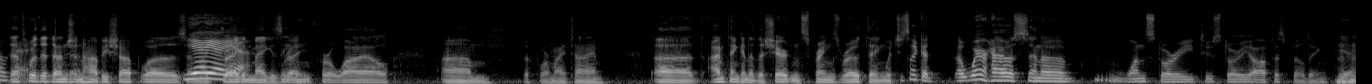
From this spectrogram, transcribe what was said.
Okay. That's where the Dungeon Hobby Shop was, and Yeah, like yeah, Dragon yeah. Magazine Right. for a while, um, before my time. Uh, I'm thinking of the Sheridan Springs Road thing, which is like a, a warehouse and a one story, two story office building. Yeah,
